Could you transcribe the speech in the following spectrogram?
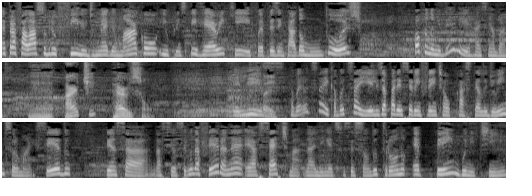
é para falar sobre o filho de Meghan Markle e o príncipe Harry, que foi apresentado ao mundo hoje. Qual que é o nome dele, Raíssen Abac? É Art Harrison. Eles. Acabou de sair, acabou de sair. Eles apareceram em frente ao castelo de Windsor mais cedo. A criança nasceu segunda-feira, né? É a sétima na linha de sucessão do trono. É bem bonitinho.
